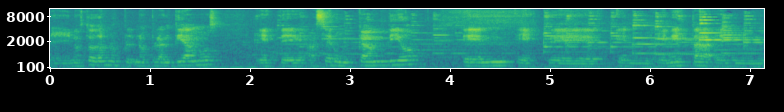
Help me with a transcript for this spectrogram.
Eh, nosotros nos, planteamos este, hacer un cambio en, este, en, esta, en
